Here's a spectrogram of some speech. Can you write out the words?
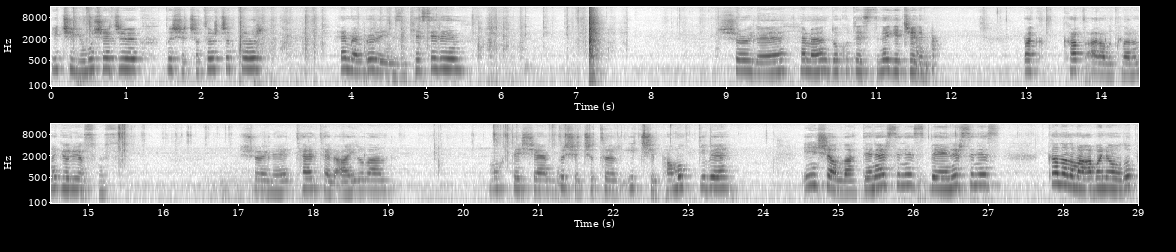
içi yumuşacık, dışı çıtır çıtır. Hemen böreğimizi keselim. Şöyle hemen doku testine geçelim. Bak kat aralıklarını görüyorsunuz. Şöyle tel tel ayrılan muhteşem dışı çıtır içi pamuk gibi. İnşallah denersiniz, beğenirsiniz. Kanalıma abone olup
